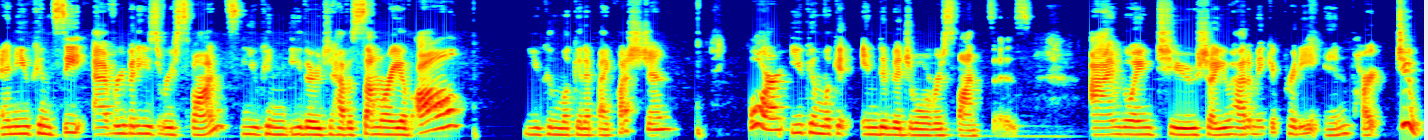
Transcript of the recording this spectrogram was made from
and you can see everybody's response. You can either have a summary of all, you can look at it by question, or you can look at individual responses. I'm going to show you how to make it pretty in part two.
